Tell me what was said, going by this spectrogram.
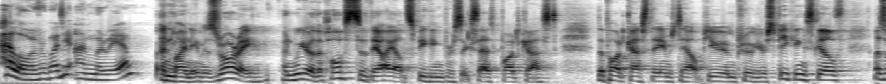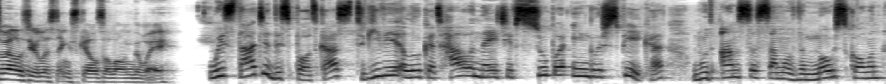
Hello, everybody. I'm Maria. And my name is Rory, and we are the hosts of the IELTS Speaking for Success podcast, the podcast that aims to help you improve your speaking skills as well as your listening skills along the way. We started this podcast to give you a look at how a native super English speaker would answer some of the most common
